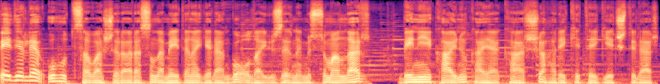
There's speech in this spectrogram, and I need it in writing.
Bedir'le Uhud savaşları arasında meydana gelen bu olay üzerine Müslümanlar, Beni Kaynuka'ya karşı harekete geçtiler.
